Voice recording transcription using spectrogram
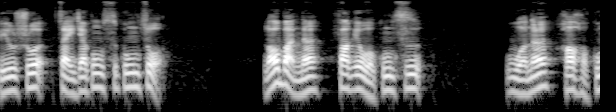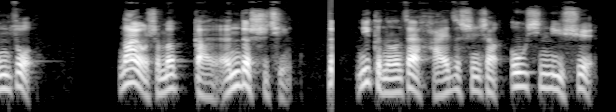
比如说，在一家公司工作，老板呢发给我工资，我呢好好工作，那有什么感恩的事情？你可能在孩子身上呕心沥血，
